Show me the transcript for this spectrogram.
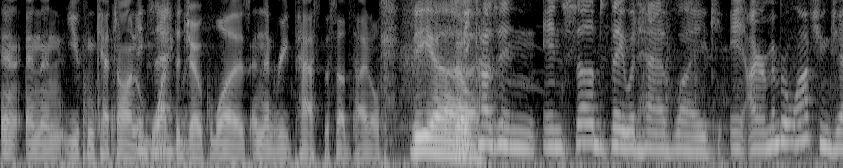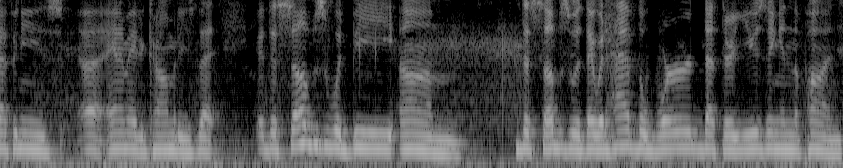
and, and then you can catch on what the joke was and then read past the subtitles. The uh, So- because in in subs they would have like in, I remember watching Japanese uh, animated comedies that the subs would be um the subs would they would have the word that they're using in the pun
